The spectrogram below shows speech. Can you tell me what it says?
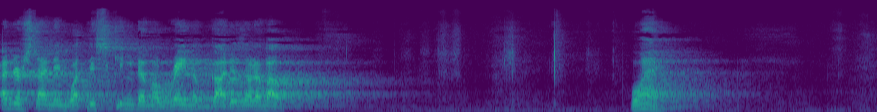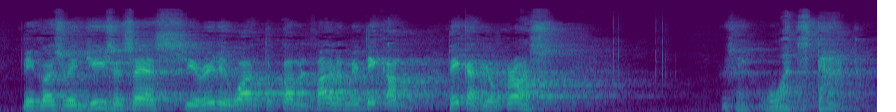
understanding what this kingdom or reign of God is all about. Why? Because when Jesus says, you really want to come and follow me, take up, take up your cross. You say, what's that?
